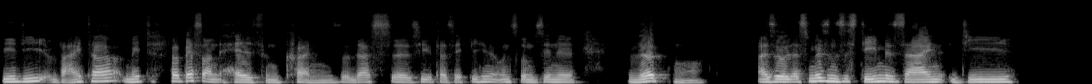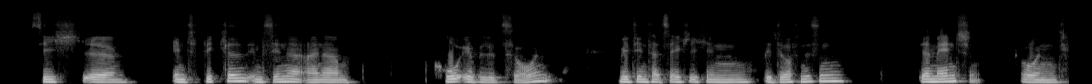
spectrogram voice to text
wir die weiter mit verbessern helfen können, sodass äh, sie tatsächlich in unserem Sinne wirken. Also das müssen Systeme sein, die sich äh, entwickeln im Sinne einer Koevolution mit den tatsächlichen Bedürfnissen der Menschen. Und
